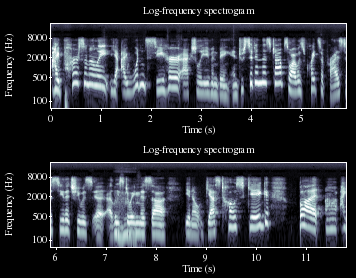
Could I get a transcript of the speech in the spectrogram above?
I personally, yeah, I wouldn't see her actually even being interested in this job. So I was quite surprised to see that she was uh, at least mm-hmm. doing this. Uh, you know, guest host gig, but uh, I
